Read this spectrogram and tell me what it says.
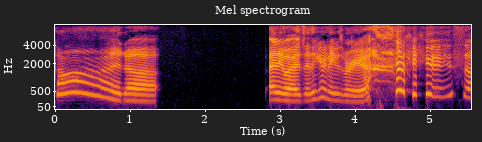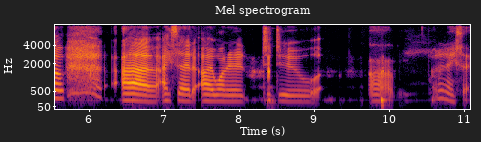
god. Uh anyways, I think her name's Maria. So, uh, I said I wanted to do, um what did I say?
